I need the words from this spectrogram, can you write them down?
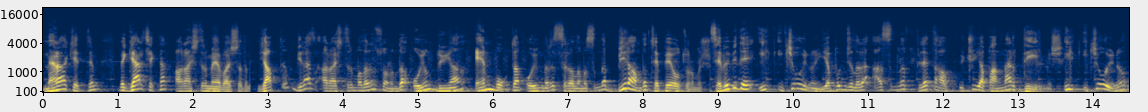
merak ettim ve gerçekten araştırmaya başladım. Yaptığım biraz araştırmaların sonunda oyun dünyanın en boktan oyunları sıralamasında bir anda tepeye oturmuş. Sebebi de ilk iki oyunun yapımcıları aslında Flat Out 3'ü yapanlar değilmiş. İlk iki oyunu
